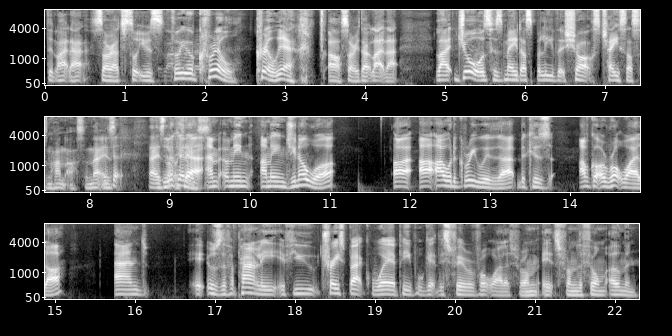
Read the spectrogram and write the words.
didn't like that. Sorry, I just thought you was For your krill. krill. Yeah. Oh, sorry, don't like that. Like Jaws has made us believe that sharks chase us and hunt us, and that is at- that is Look at that. I, I mean, I mean, do you know what? I, I I would agree with that because I've got a Rottweiler, and it was the, apparently if you trace back where people get this fear of Rottweilers from, it's from the film Omen.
